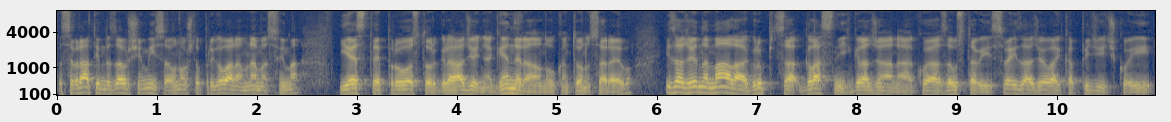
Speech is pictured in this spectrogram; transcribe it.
Da se vratim da završim misa, ono što prigovaram nama svima, jeste prostor građenja generalno u kantonu Sarajevo. Izađe jedna mala grupica glasnih građana koja zaustavi sve. Izađe ovaj kapiđić koji,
